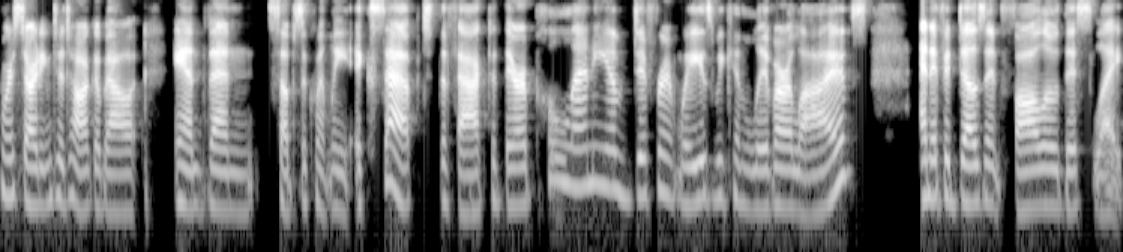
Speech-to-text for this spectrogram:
we're starting to talk about and then subsequently accept the fact that there are plenty of different ways we can live our lives. And if it doesn't follow this like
